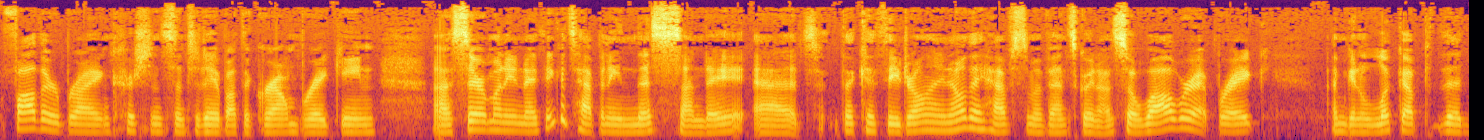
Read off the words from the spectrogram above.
Father Brian Christensen today about the groundbreaking uh, ceremony, and I think it's happening this Sunday at the cathedral. And I know they have some events going on. So while we're at break, I'm going to look up the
